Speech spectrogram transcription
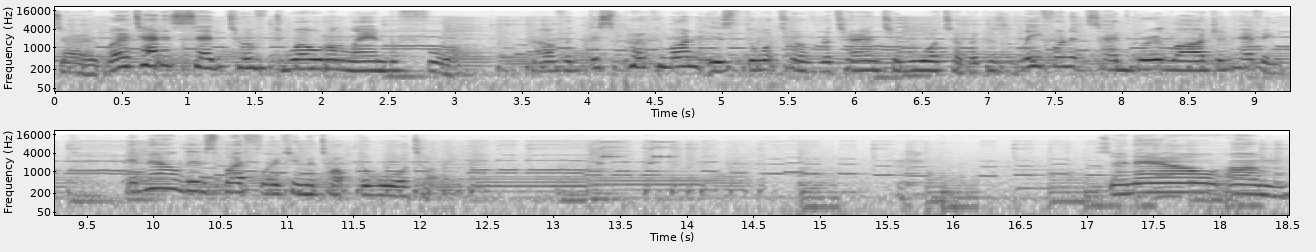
So, Lotad is said to have dwelled on land before. This Pokemon is thought to have returned to water because the leaf on its head grew large and heavy. It now lives by floating atop the water. So now, um,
